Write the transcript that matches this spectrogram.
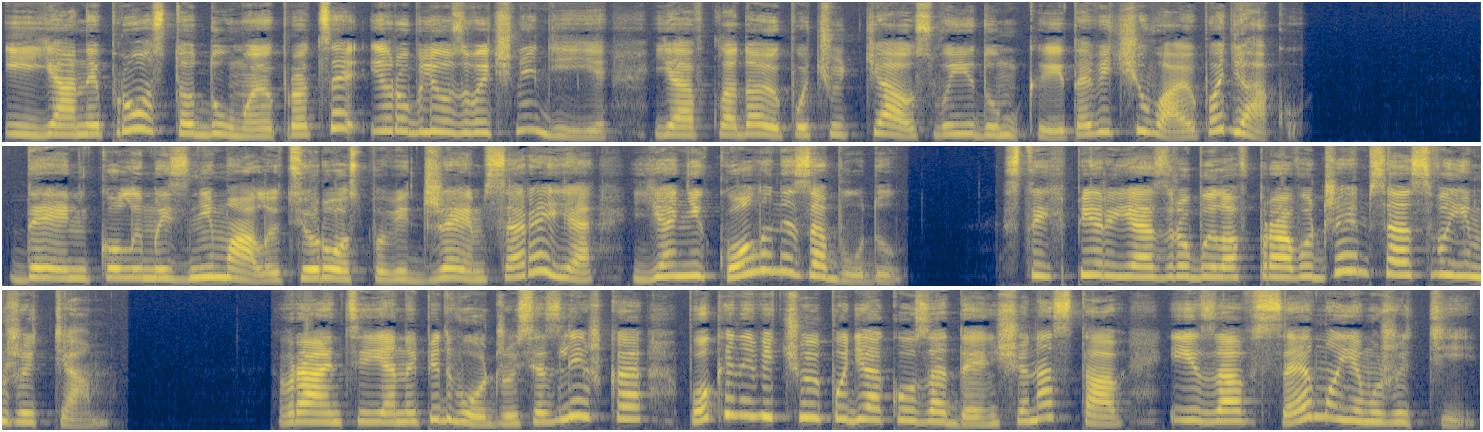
І я не просто думаю про це і роблю звичні дії, я вкладаю почуття у свої думки та відчуваю подяку. День, коли ми знімали цю розповідь Джеймса Рея, я ніколи не забуду. З тих пір я зробила вправу Джеймса своїм життям. Вранці я не підводжуся з ліжка, поки не відчую подяку за день, що настав, і за все в моєму житті.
